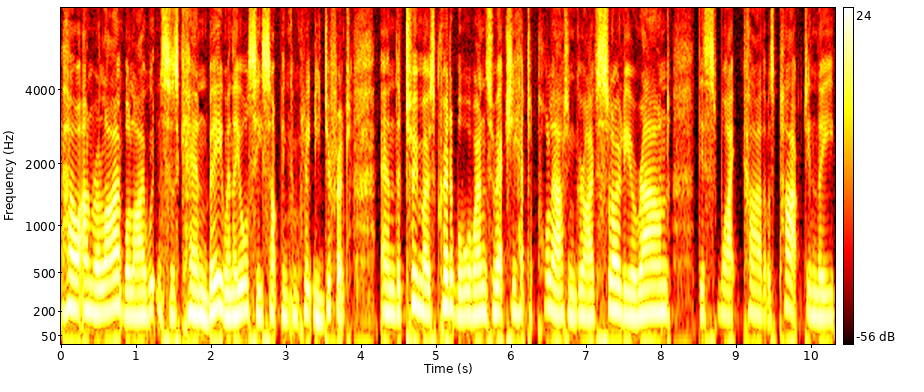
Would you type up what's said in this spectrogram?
how unreliable eyewitnesses can be when they all see something completely different. And the two most credible were ones who actually had to pull out and drive slowly around this white car that was parked in the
